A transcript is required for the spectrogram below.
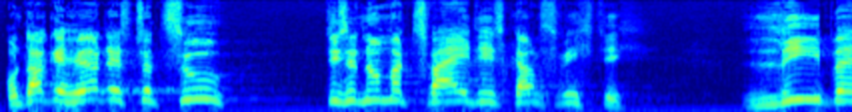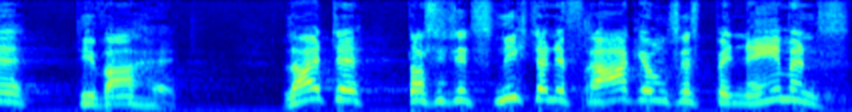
Und da gehört es dazu, diese Nummer zwei, die ist ganz wichtig. Liebe die Wahrheit. Leute, das ist jetzt nicht eine Frage unseres Benehmens.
